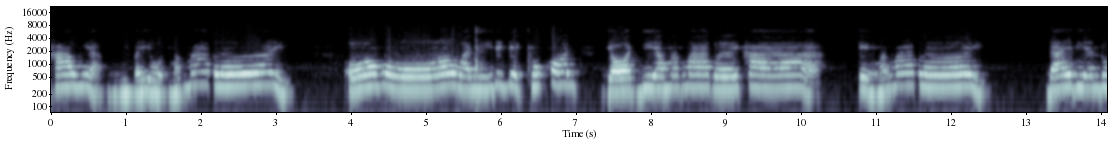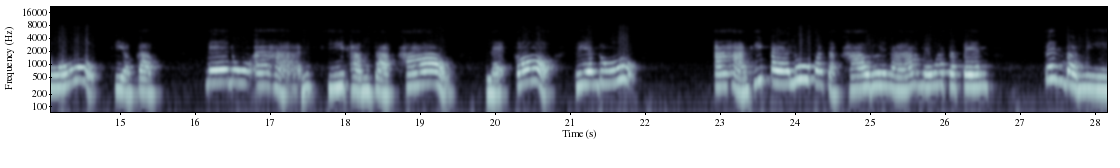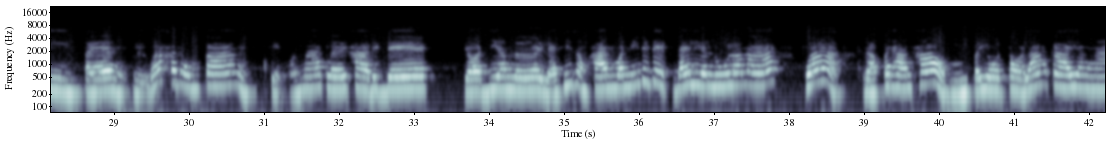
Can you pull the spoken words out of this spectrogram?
ข้าวเนี่ยมีประโยชน์มาก ๆ เลย โอ้โห วันนี้เด็ก ๆ ทุกคนยอดเยี่ยมมาก ๆ เลยค่ะ เก่งมาก ๆ เลย ได้เรียนรู้เกี่ยวกับเมนูอาหารที่ทำจากข้าว และก็ เรียนรู้อาหารที่แปรรูปมาจากข้าวด้วยนะ ไม่ว่าจะเป็นเส้นบะหมี่แป้งหรือว่าขนมปัง เก่งมาก ๆ เลยค่ะเด็กๆ ยอดเยี่ยมเลย และที่สำคัญวันนี้เด็กๆ ได้เรียนรู้แล้วนะ ว่ารับประทานข้าวมีประโยชน์ต่อร่างกายยังไง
